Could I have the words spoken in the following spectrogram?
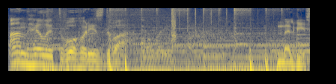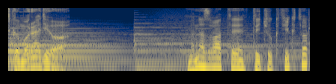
Ангели Твого Різдва на Львівському радіо. Мене звати Титюк Віктор.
